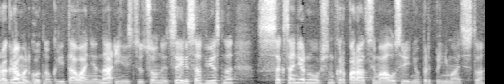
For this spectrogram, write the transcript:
программа льготного кредитования на инвестиционные цели совместно с акционерным обществом корпорации малого и среднего предпринимательства.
